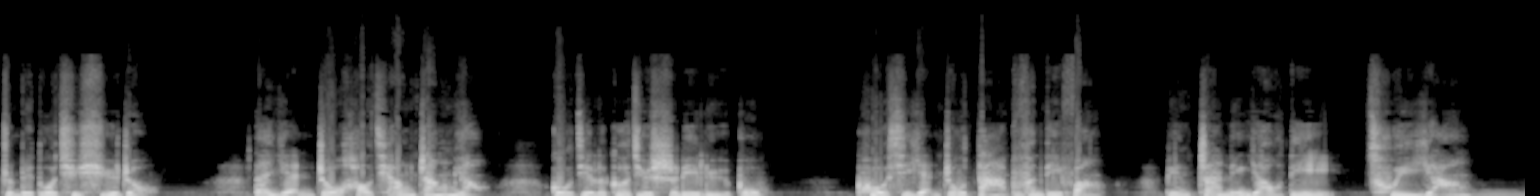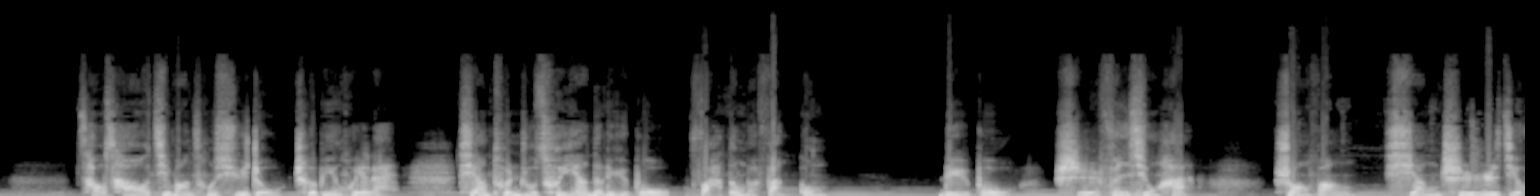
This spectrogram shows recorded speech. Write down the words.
准备夺取徐州。但兖州豪强张邈勾结了割据势力吕布，破袭兖州大部分地方，并占领要地崔阳。曹操急忙从徐州撤兵回来，向屯驻崔阳的吕布发动了反攻。吕布十分凶悍，双方相持日久，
